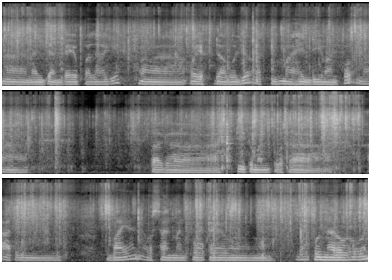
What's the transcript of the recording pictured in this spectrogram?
na nandyan kayo palagi mga OFW at mga hindi man po na taga dito man po sa ating bayan o saan man po kayo po naroroon.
